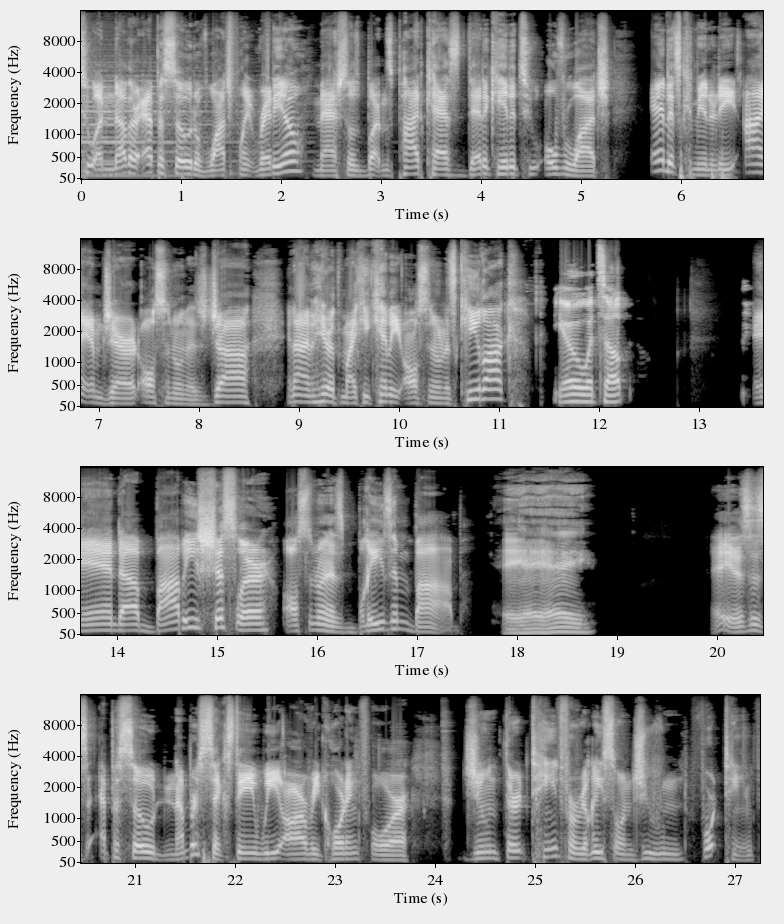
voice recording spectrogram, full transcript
To another episode of Watchpoint Radio, Mash Those Buttons podcast dedicated to Overwatch and its community. I am Jared, also known as Ja, and I'm here with Mikey Kenny, also known as Keylock, Yo, what's up? and uh, Bobby Schisler, also known as Blazing Bob. Hey, hey, hey. Hey, this is episode number 60. We are recording for June 13th for release on June 14th.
